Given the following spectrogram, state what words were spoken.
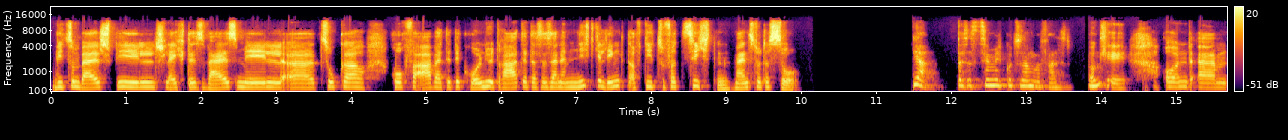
wie zum Beispiel schlechtes Weißmehl, äh, Zucker, hochverarbeitete Kohlenhydrate, dass es einem nicht gelingt, auf die zu verzichten. Meinst du das so? Ja, das ist ziemlich gut zusammengefasst. Mhm. Okay. Und ähm,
